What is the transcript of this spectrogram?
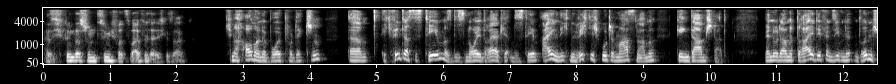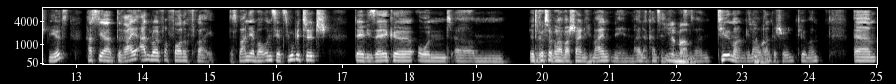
Also ich finde das schon ziemlich verzweifelt, ehrlich gesagt. Ich mache auch mal eine Bold Prediction. Ähm, ich finde das System, also dieses neue Dreierkettensystem, eigentlich eine richtig gute Maßnahme gegen Darmstadt. Wenn du da mit drei Defensiven hinten drin spielst, hast du ja drei Anläufer vorne frei. Das waren ja bei uns jetzt Jubicic, Davy Selke und ähm, der dritte war wahrscheinlich mein, nee, meiner kann es ja nicht sein. Thielmann, genau, Thielmann. danke schön, Thielmann. Ähm,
